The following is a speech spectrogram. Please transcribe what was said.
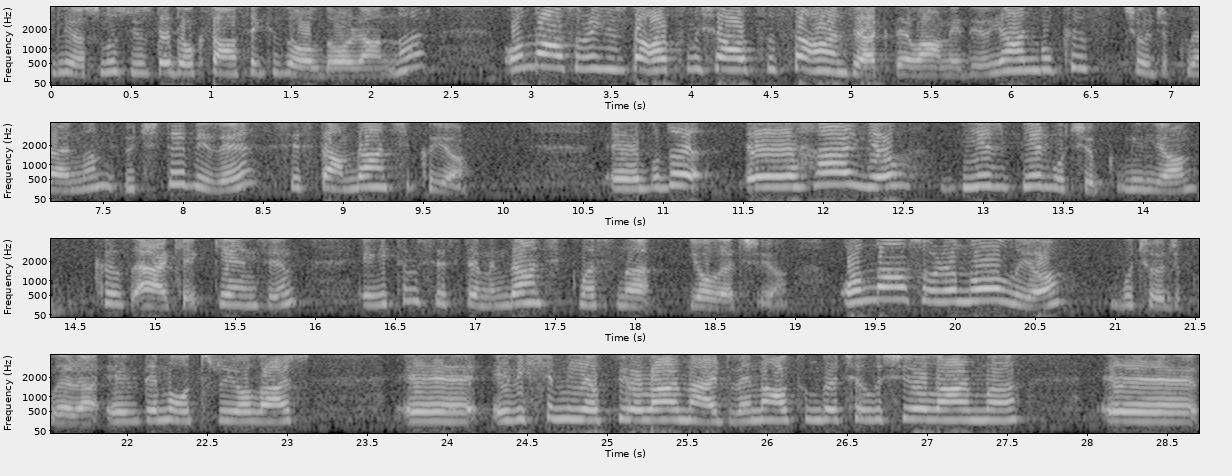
biliyorsunuz %98 oldu oranlar. Ondan sonra %66'sı ancak devam ediyor. Yani bu kız çocuklarının üçte biri sistemden çıkıyor. E, bu da e, her yıl bir, bir buçuk milyon kız erkek gencin eğitim sisteminden çıkmasına yol açıyor. Ondan sonra ne oluyor bu çocuklara? Evde mi oturuyorlar? E, ev işi mi yapıyorlar? Merdiven altında çalışıyorlar mı? E,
